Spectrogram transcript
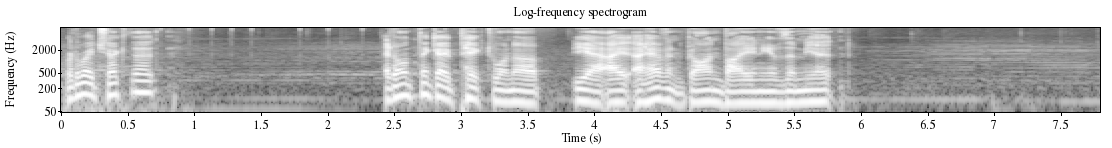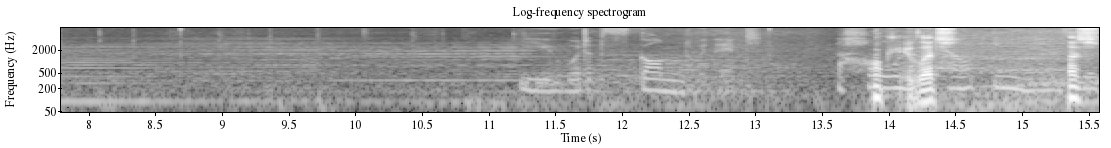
Where do I check that? I don't think I picked one up. Yeah, I, I haven't gone by any of them yet. Okay, let's let's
